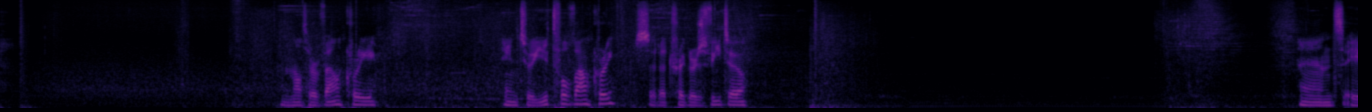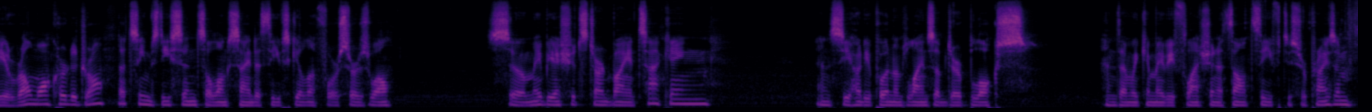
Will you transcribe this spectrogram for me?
Another Valkyrie into a Youthful Valkyrie, so that triggers Vito. And a Realmwalker to draw, that seems decent, alongside a Thieves Guild Enforcer as well. So maybe I should start by attacking and see how the opponent lines up their blocks. And then we can maybe flash in a Thought Thief to surprise him.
